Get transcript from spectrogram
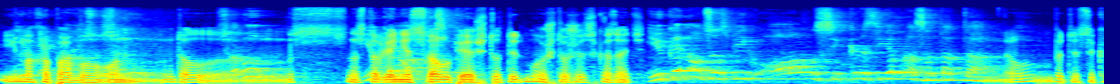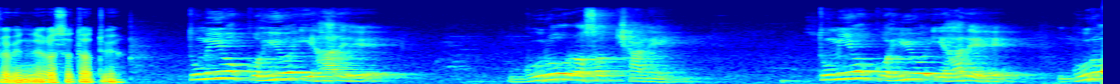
И Махапрабху, он дал наставление Сварупе, что ты можешь тоже сказать You can also speak all secrecy of rasa tattva. об этой сокровенной расататве. তুমিও কহিও ইহারে গুরু রসখ্যানে তুমিও কহিও ইহারে গুরু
